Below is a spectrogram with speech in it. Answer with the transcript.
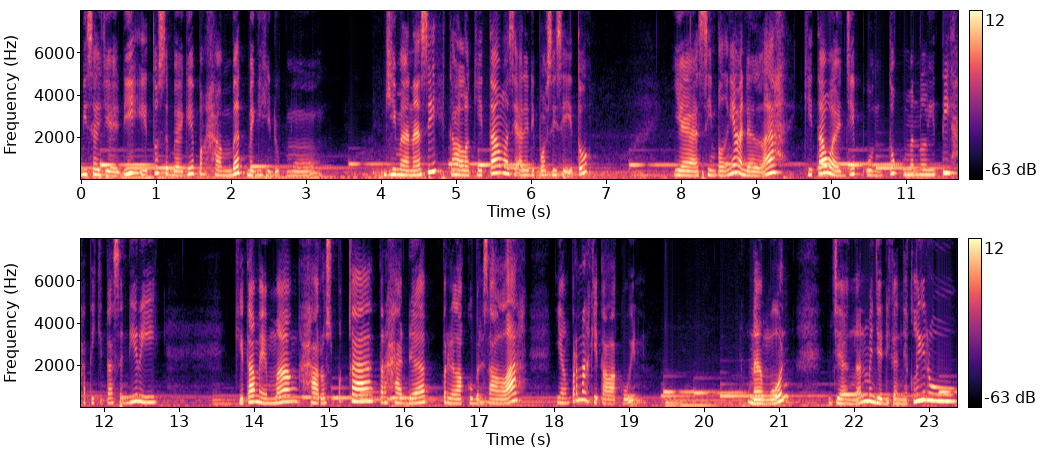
bisa jadi itu sebagai penghambat bagi hidupmu. Gimana sih kalau kita masih ada di posisi itu? Ya, simpelnya adalah kita wajib untuk meneliti hati kita sendiri. Kita memang harus peka terhadap perilaku bersalah yang pernah kita lakuin. Namun, jangan menjadikannya keliru,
